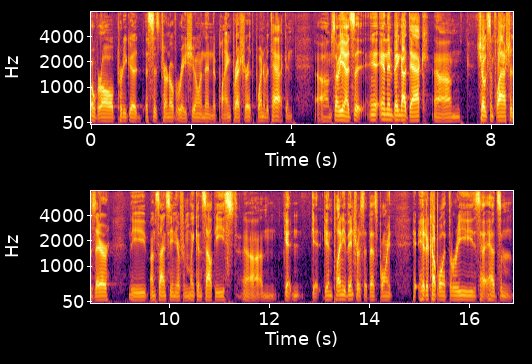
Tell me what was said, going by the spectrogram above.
overall, pretty good assist turnover ratio, and then applying pressure at the point of attack. And um, so yeah, it's a, and then Ben got Dak um, showed some flashes there the unsigned senior from Lincoln Southeast, um, getting get, getting plenty of interest at this point. Hit, hit a couple of threes, had some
